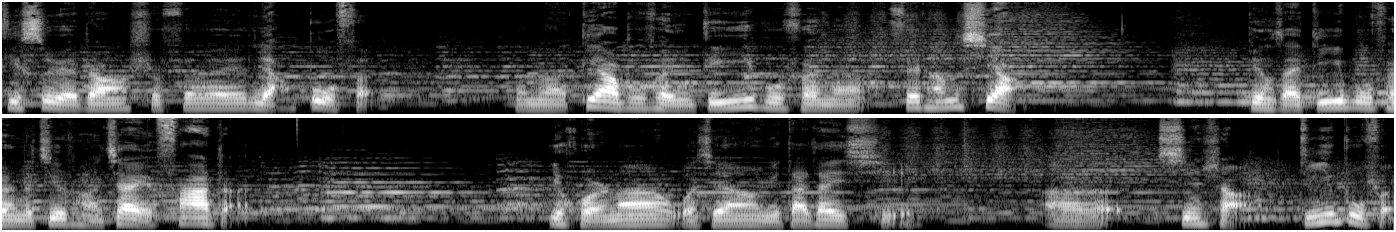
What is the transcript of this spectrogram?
第四乐章是分为两部分，那么第二部分与第一部分呢非常的像，并在第一部分的基础上加以发展。一会儿呢，我将与大家一起，呃，欣赏第一部分。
